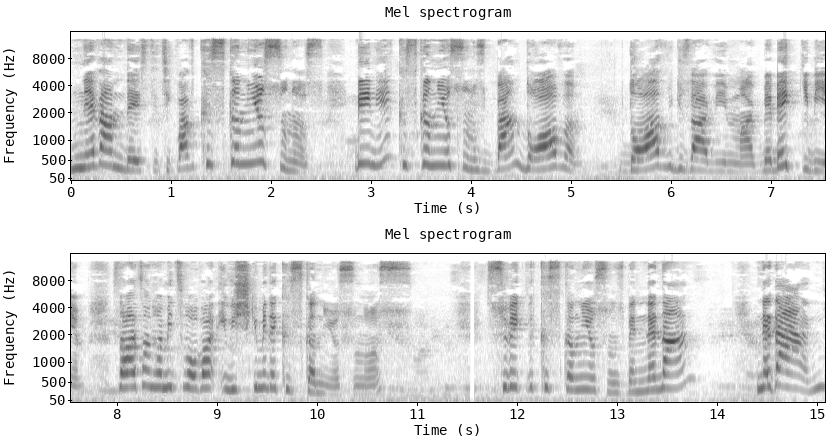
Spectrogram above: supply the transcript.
Nevemde estetik var. Kıskanıyorsunuz. Beni kıskanıyorsunuz. Ben doğalım. Doğal bir güzelliğim var. Bebek gibiyim. Zaten Hamit olan ilişkimi de kıskanıyorsunuz. Sürekli kıskanıyorsunuz beni. Neden? Neden?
